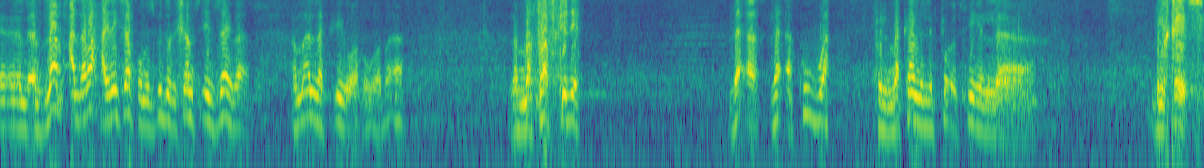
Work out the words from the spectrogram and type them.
اللمحة اللي راح عليه شافهم يسجدوا للشمس إيه إزاي بقى؟ اما قال لك أيوه هو بقى؟ لما طاف كده لقى لقى قوة في المكان اللي بتقعد فيه بالقيس.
